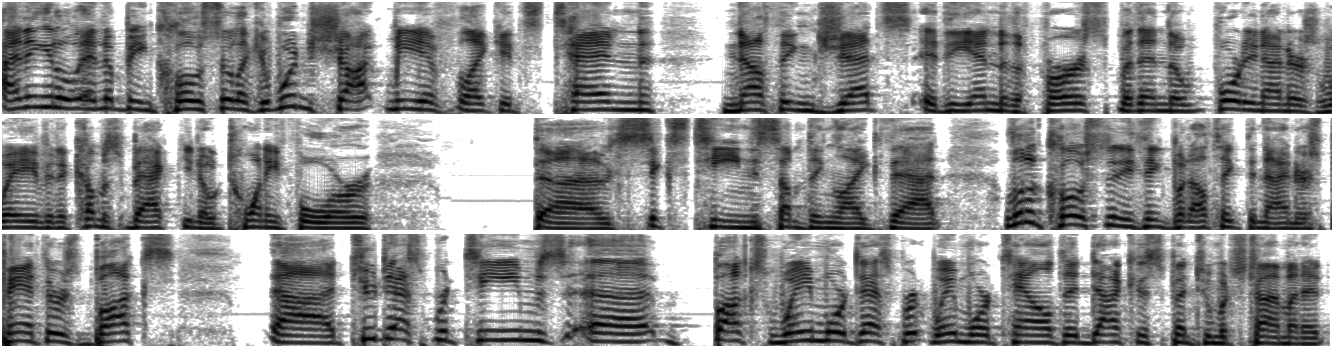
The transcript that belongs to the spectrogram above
I think it'll end up being closer. Like, it wouldn't shock me if, like, it's 10 nothing Jets at the end of the first, but then the 49ers wave and it comes back, you know, 24 uh, 16, something like that. A little closer than you think, but I'll take the Niners. Panthers, Bucks. Uh, two desperate teams. Uh, Bucks way more desperate, way more talented. Not going to spend too much time on it.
